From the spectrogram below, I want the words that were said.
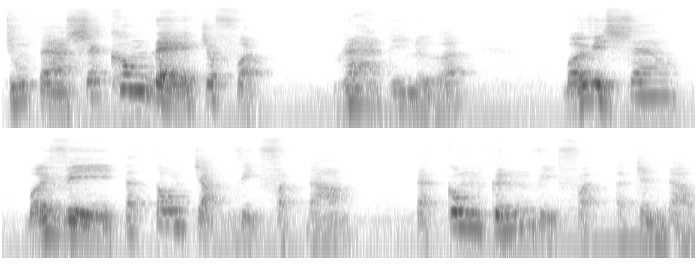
chúng ta sẽ không để cho Phật ra đi nữa. Bởi vì sao? Bởi vì ta tôn trọng vị Phật đó. Ta cung kính vị Phật ở trên đầu.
